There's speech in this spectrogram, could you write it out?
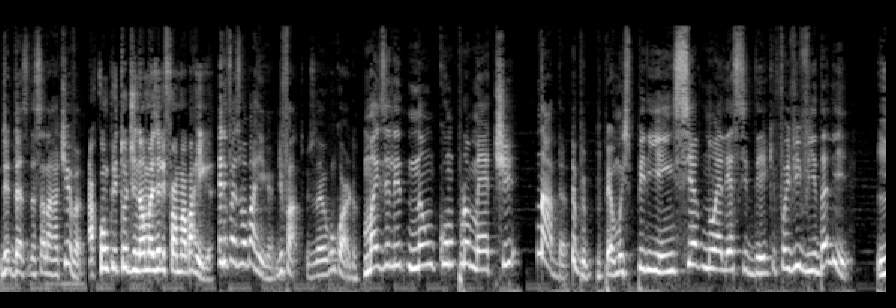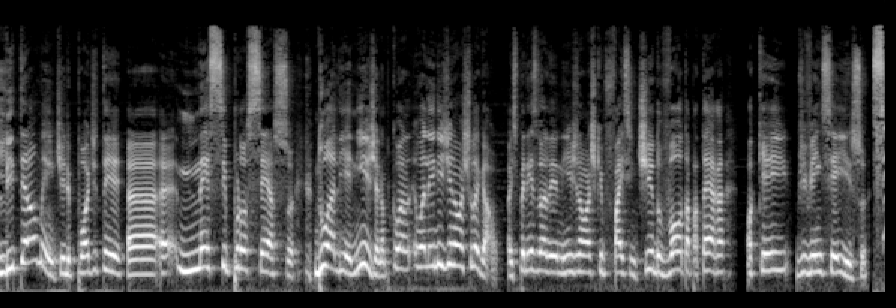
De, dessa, dessa narrativa? A completude não, mas ele forma uma barriga. Ele faz uma barriga, de fato. Isso daí eu concordo. Mas ele não compromete nada. É uma experiência no LSD que foi vivida ali. Literalmente, ele pode ter uh, nesse processo do alienígena, porque o alienígena eu acho legal. A experiência do alienígena eu acho que faz sentido, volta pra Terra, ok, vivenciei isso. Se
